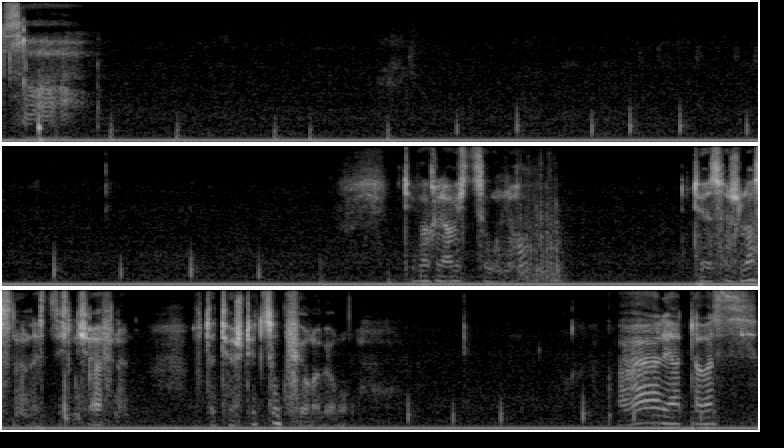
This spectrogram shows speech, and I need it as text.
So. Die war, glaube ich, zu, ne? Die Tür ist verschlossen und lässt sich nicht öffnen. Auf der Tür steht Zugführerbüro. Ah, der hat da was.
